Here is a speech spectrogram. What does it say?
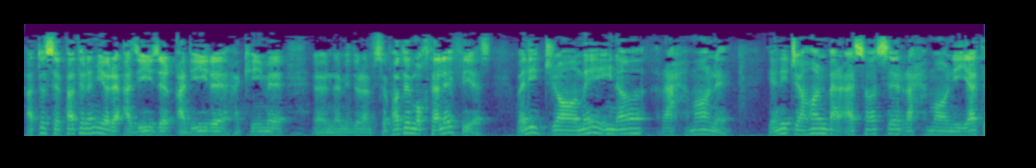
حتی صفت نمیاره. عزیز قدیر حکیم نمی‌دونم صفات مختلفی است. ولی جامعه اینا رحمانه. یعنی جهان بر اساس رحمانیت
